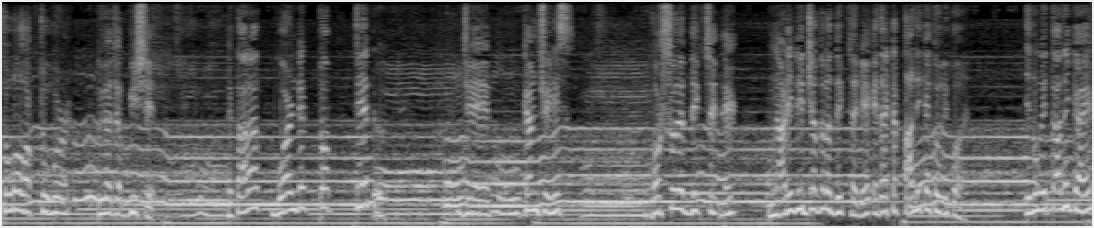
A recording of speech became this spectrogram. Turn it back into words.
ষোলো অক্টোবর দুই হাজার বিশে। তারা ওয়ার্ল্ডের টপ টেন যে কান্ট্রিজ ধর্ষণের দিক থেকে, নারী নির্যাতনের দিক থেকে, এটা একটা তালিকা তৈরি করে। এবং এই তালিকায়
